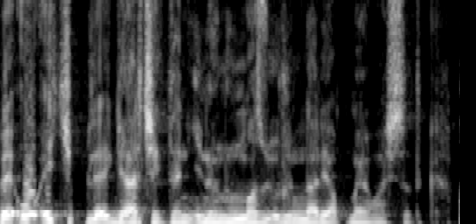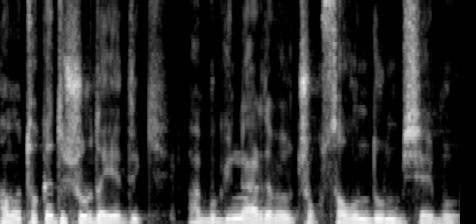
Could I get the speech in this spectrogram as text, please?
Ve o ekiple gerçekten inanılmaz ürünler yapmaya başladık. Ama tokadı şurada yedik. Ha, bugünlerde böyle çok savunduğum bir şey bu.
